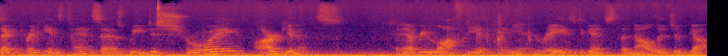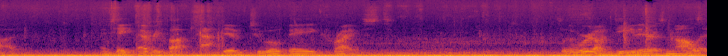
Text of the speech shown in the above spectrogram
Second Corinthians 10 says, We destroy arguments and every lofty opinion raised against the knowledge of God, and take every thought captive to obey Christ. So the word on D there is knowledge.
